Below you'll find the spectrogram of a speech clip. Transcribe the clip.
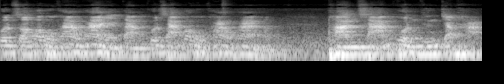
คนสองก็หกห้าหกห้าอย่างต่ำคนสามก็หกห้าหกห้าครับ ผ่านสามคนถึงจะผ่าน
